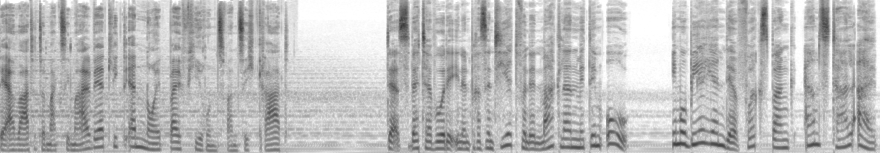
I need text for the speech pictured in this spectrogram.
Der erwartete Maximalwert liegt erneut bei 24 Grad. Das Wetter wurde Ihnen präsentiert von den Maklern mit dem O. Immobilien der Volksbank Ermstal-Alb.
